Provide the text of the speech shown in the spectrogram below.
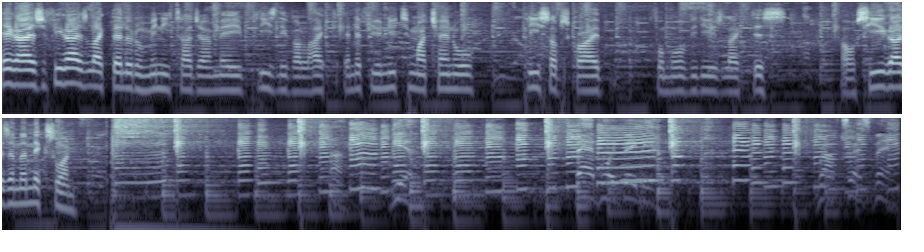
Hey guys, if you guys like that little minitage I made, please leave a like. And if you're new to my channel, please subscribe for more videos like this. I'll see you guys in the next one. Uh, yeah. Bad boy, baby. Ralph Tresvant.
